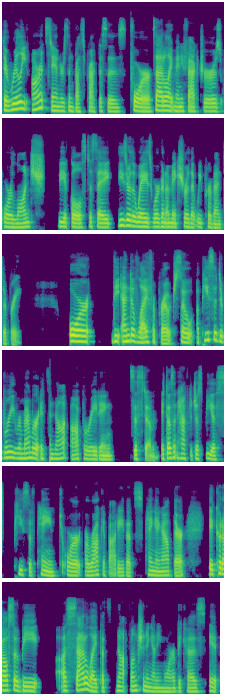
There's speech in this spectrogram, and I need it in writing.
there really aren't standards and best practices for satellite manufacturers or launch vehicles to say, these are the ways we're going to make sure that we prevent debris. Or the end of life approach. So, a piece of debris, remember, it's not operating system. It doesn't have to just be a piece of paint or a rocket body that's hanging out there. It could also be a satellite that's not functioning anymore because it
